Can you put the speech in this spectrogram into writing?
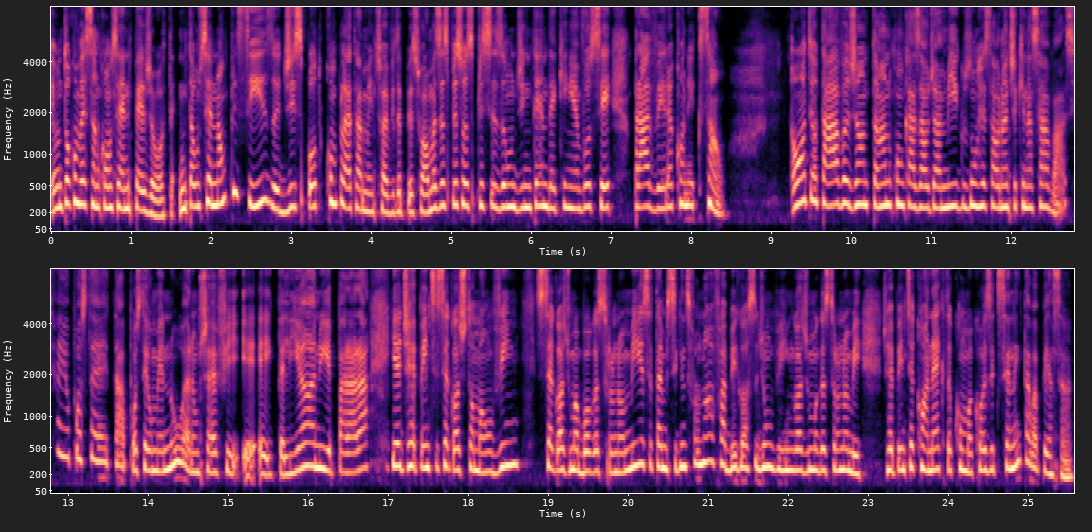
Eu não tô conversando com o CNPJ. Então, você não precisa de expor completamente sua vida pessoal, mas as pessoas precisam de entender quem é você para haver a conexão. Ontem eu tava jantando com um casal de amigos num restaurante aqui na Savassi. Aí eu postei, tá? Postei o menu, era um chefe é, é, italiano e parará. E aí, de repente, se você gosta de tomar um vinho, se você gosta de uma boa gastronomia, você tá me seguindo, você fala, não, a Fabi gosta de um vinho, gosta de uma gastronomia. De repente, você conecta com uma coisa que você nem tava pensando.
